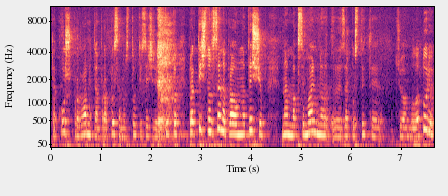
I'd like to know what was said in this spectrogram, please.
Також в програмі там прописано 100 тисяч гривень. Тобто практично все направлено на те, щоб нам максимально е, запустити цю амбулаторію.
